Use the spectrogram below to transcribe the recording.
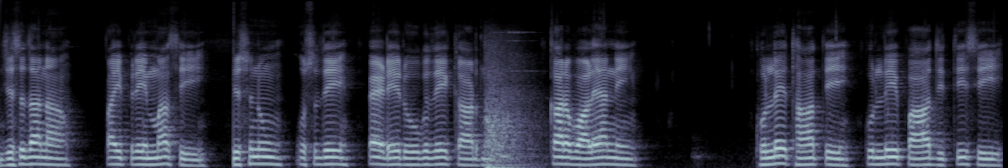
ਜਿਸ ਦਾ ਨਾਂ ਭਾਈ ਪ੍ਰੇਮਾ ਸੀ ਜਿਸ ਨੂੰ ਉਸ ਦੇ ਭੈੜੇ ਰੋਗ ਦੇ ਕਾਰਨ ਘਰ ਵਾਲਿਆਂ ਨੇ ਖੁੱਲੇ ਥਾਂ ਤੇ ਕੁੱਲੀ ਪਾ ਦਿੱਤੀ ਸੀ।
